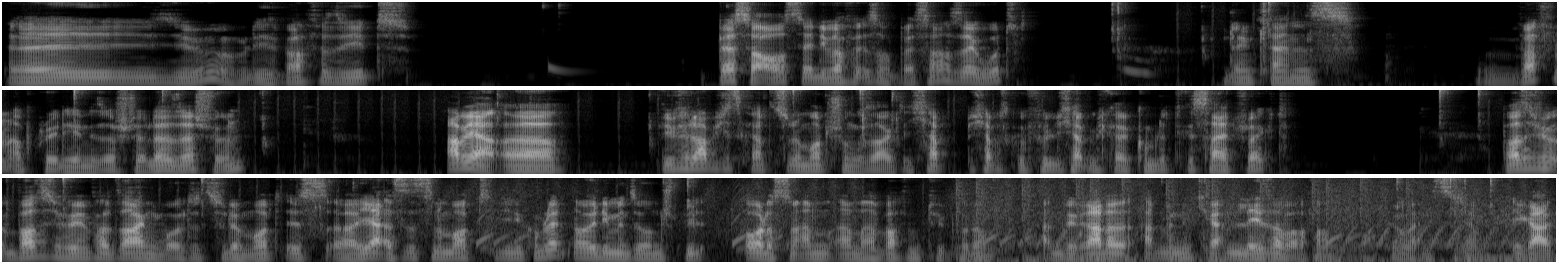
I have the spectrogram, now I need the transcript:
Äh, so, die Waffe sieht besser aus. Ja, die Waffe ist auch besser. Sehr gut. Und ein kleines Waffen-Upgrade hier an dieser Stelle. Sehr schön. Aber ja, äh, wie viel habe ich jetzt gerade zu der Mod schon gesagt? Ich habe ich hab das Gefühl, ich habe mich gerade komplett gesidetrackt. Was ich, was ich auf jeden Fall sagen wollte zu der Mod ist, äh, ja, es ist eine Mod, die eine komplett neue Dimension spielt. Oh, das ist ein anderer Waffentyp, oder? Hatten wir gerade, hatten wir nicht gerade eine Laserwaffe? Bin mir nicht sicher. Egal.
